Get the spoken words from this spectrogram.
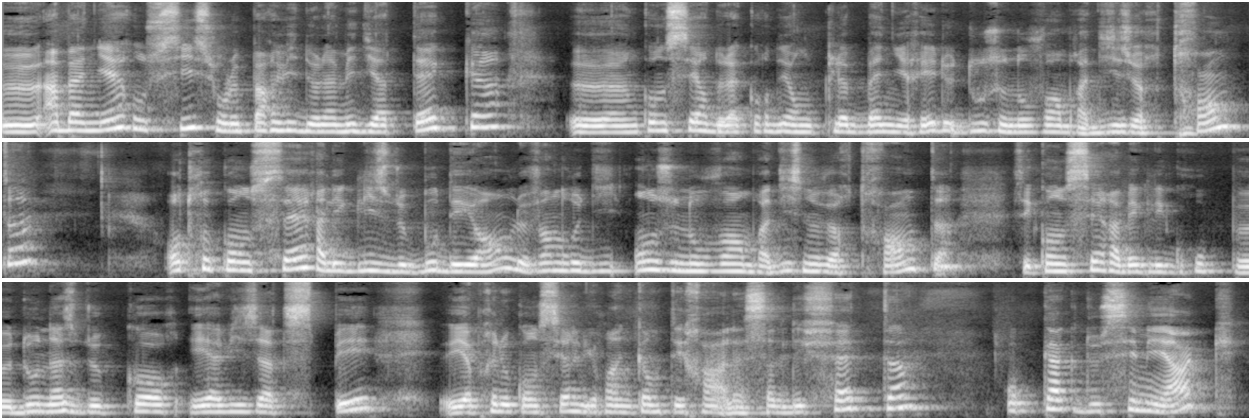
Euh, à Bagnères aussi, sur le parvis de la médiathèque, euh, un concert de l'accordéon Club Bagnéré le 12 novembre à 10h30. Autre concert à l'église de Baudéan le vendredi 11 novembre à 19h30. C'est concert avec les groupes Donas de Corps et Avisat Spe. Et après le concert, il y aura un cantera à la salle des fêtes. Au CAC de Séméac,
